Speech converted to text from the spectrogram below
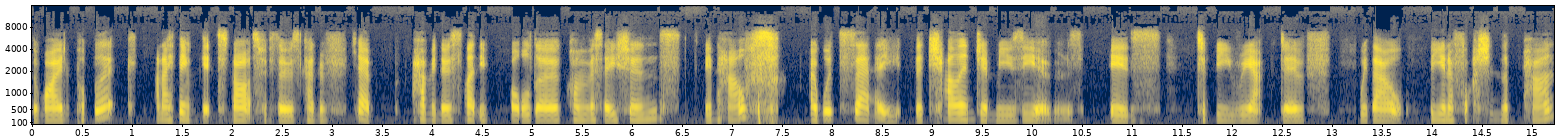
the wider public. And I think it starts with those kind of yeah having those slightly bolder conversations in house. I would say the challenge in museums is to be reactive without being a flash in the pan.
